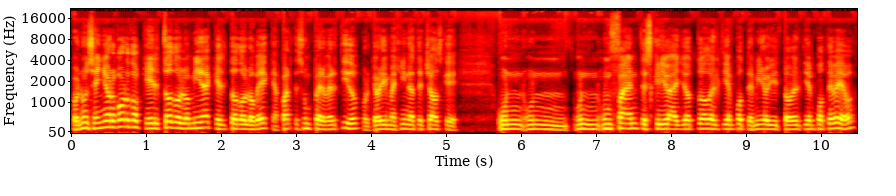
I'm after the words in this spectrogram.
con un señor gordo que él todo lo mira, que él todo lo ve, que aparte es un pervertido, porque ahora imagínate, chavos, que un, fan te escriba yo todo el tiempo te miro y todo el tiempo te veo,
